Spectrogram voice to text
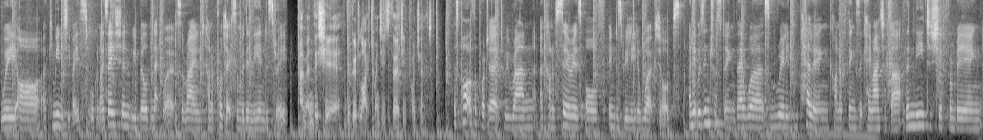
We are a community-based organisation. We build networks around kind of projects and within the industry. Um, and this year, the Good Life 2030 project. As part of the project, we ran a kind of series of industry leader workshops. And it was interesting. There were some really compelling kind of things that came out of that. The need to shift from being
